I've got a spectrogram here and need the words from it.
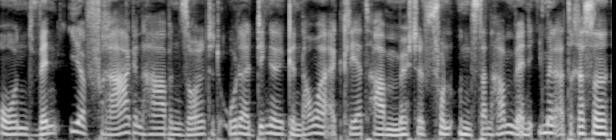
Und wenn ihr Fragen haben solltet oder Dinge genauer erklärt haben möchtet von uns, dann haben wir eine E-Mail-Adresse,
